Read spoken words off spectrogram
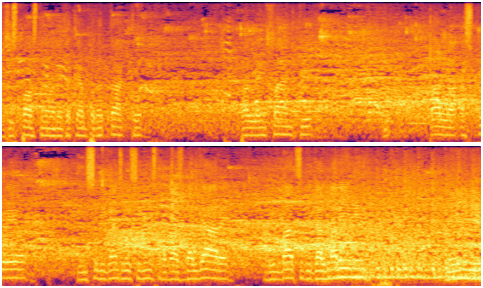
si sposta nella metà campo d'attacco palla Infanti palla a Squeo insieme gancio di sinistra va a sbagliare rimbalzo di Galmarini Meini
